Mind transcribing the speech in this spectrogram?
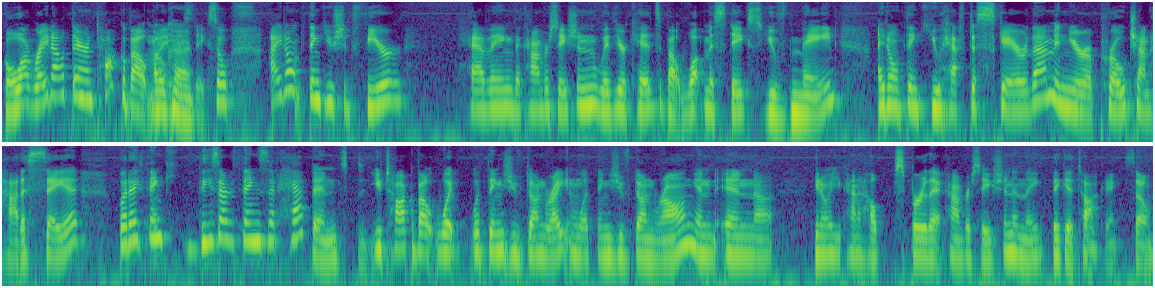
go out right out there and talk about my Okay. mistakes. So I don't think you should fear having the conversation with your kids about what mistakes you've made. I don't think you have to scare them in your approach on how to say it, but I think these are things that happen. You talk about what what things you've done right and what things you've done wrong, and and uh, you know you kind of help spur that conversation, and they they get talking. So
